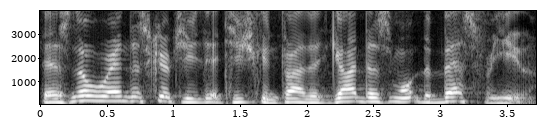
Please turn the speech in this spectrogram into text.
There's nowhere in the scripture that you can find that God doesn't want the best for you.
